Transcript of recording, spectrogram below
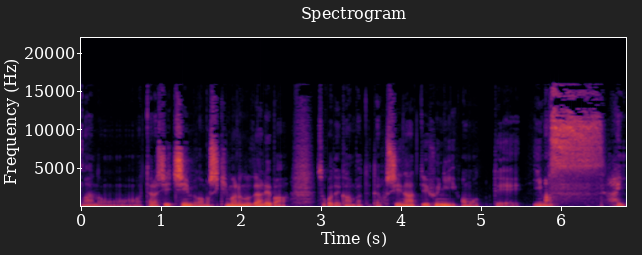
まあの、新しいチームがもし決まるのであれば、そこで頑張っててほしいなっていうふうに思っています。はい。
